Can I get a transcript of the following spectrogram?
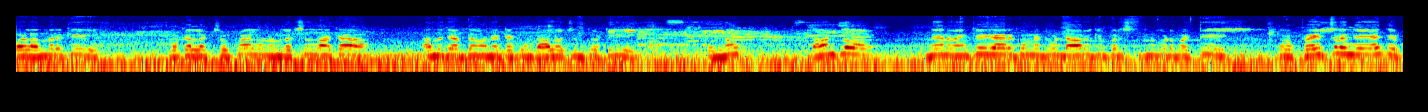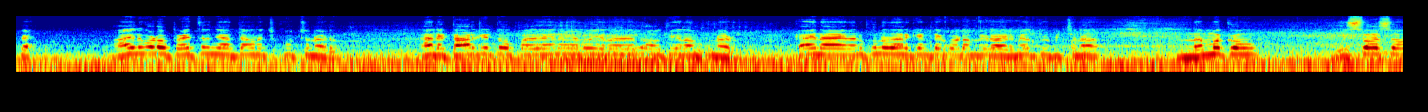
వాళ్ళందరికీ ఒక లక్ష రూపాయలు రెండు లక్షల దాకా అందజేద్దాం అనేటటువంటి ఆలోచనతో ఉన్నాం. దాంట్లో నేను వెంకయ్య గారికి ఉన్నటువంటి ఆరోగ్య పరిస్థితిని కూడా బట్టి ఒక ప్రయత్నం చేయని చెప్పాను ఆయన కూడా ఒక ప్రయత్నం చేద్దామని కూర్చున్నాడు. ఆయన టార్గెట్ పదిహేను వేలు ఇరవై వేలు అవుతాయని అనుకున్నాడు. కానీ ఆయన అనుకున్న దానికంటే కూడా మీరు ఆయన మీద చూపించిన నమ్మకం విశ్వాసం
